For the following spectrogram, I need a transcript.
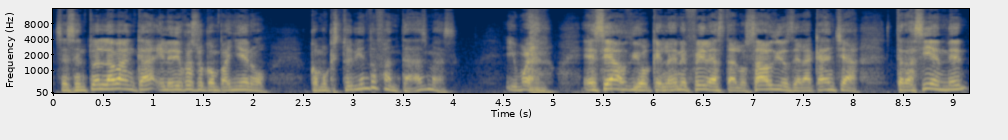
se sentó en la banca y le dijo a su compañero, como que estoy viendo fantasmas. Y bueno, ese audio que en la NFL hasta los audios de la cancha trascienden,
